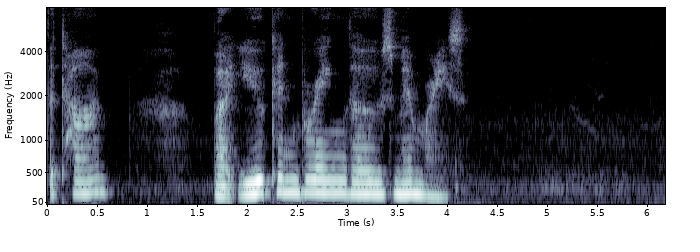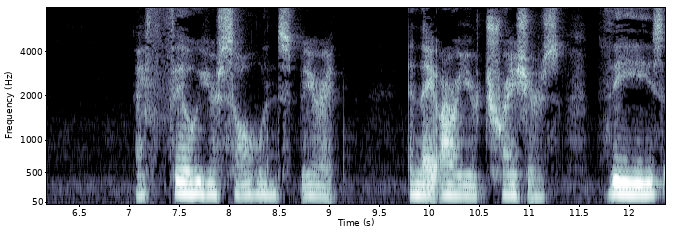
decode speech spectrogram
the time but you can bring those memories. They fill your soul and spirit, and they are your treasures. These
